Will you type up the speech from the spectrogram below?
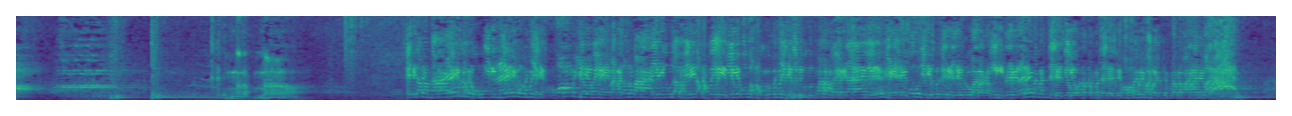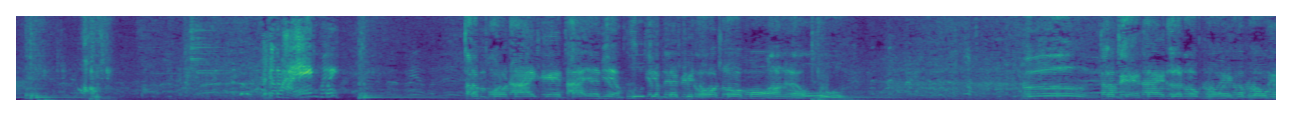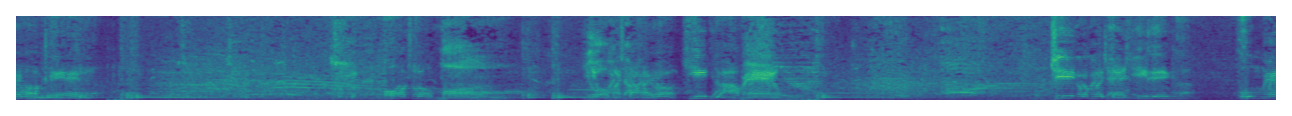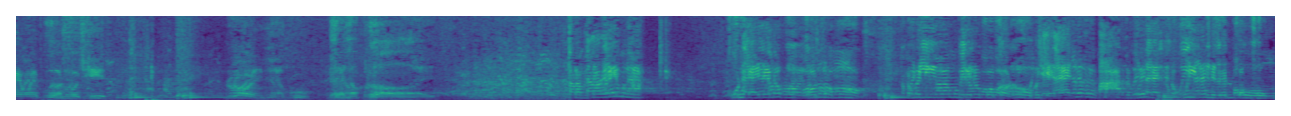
นับหน้าไอ้ทำไมเรากูกินได้กูไม่ใช่ข้อเดียวแม่มันต้องการเลยกูทำได้ตับเปรี้ยวกูสองกูไม่ได้เป็นข้าวใครได้เลยแม่ในพูดที่ไม่เคยได้ดูบารมีเลยมันจะเดียวกันมันจะเดียวพอไม่หมดจะประมาณในบ้านไม่ต้องมาเองกูไม่ตำพอได้แก่ตายแล้วเนี่ยกูเตรียมได้เป็นออโต้มอนแล้วเออตั้งแต่ได้เดือนอกหน่อยกับเราไม่นอนแก่ ออโต้มอโยมาจากไหนก็ชีดยาแมวชีดก็ไม่ใช่ชีดเองอะคุมแม่ไว้เผื่อนว่าชีดร้อยเนี่ยกูเดือนอกเลยทำทำไรมึงอะกูได้ได้นกลอยโอ้สมองก็ไม่ดีว่ามึงเป็นนกกอดโลไม่ใช่ได้ถ้าเป็นปลาจะเป็นอะไรจะวิ่งนั่นเดินปูง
